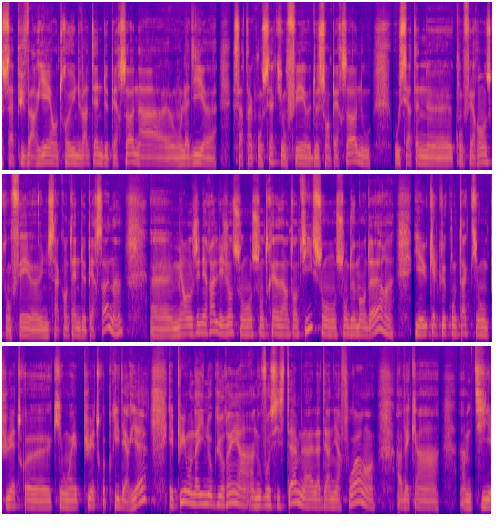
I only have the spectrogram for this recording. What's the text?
ça a pu varier entre une vingtaine de personnes à, on l'a dit, certains concerts qui ont fait 200 personnes ou, ou certaines conférences qui ont fait une cinquantaine de personnes. Hein. mais en général, les gens sont, sont très attentifs, sont, sont, demandeurs. Il y a eu quelques contacts qui ont pu être qui ont pu être pris derrière. Et puis on a inauguré un, un nouveau système la, la, dernière fois avec un, un petit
